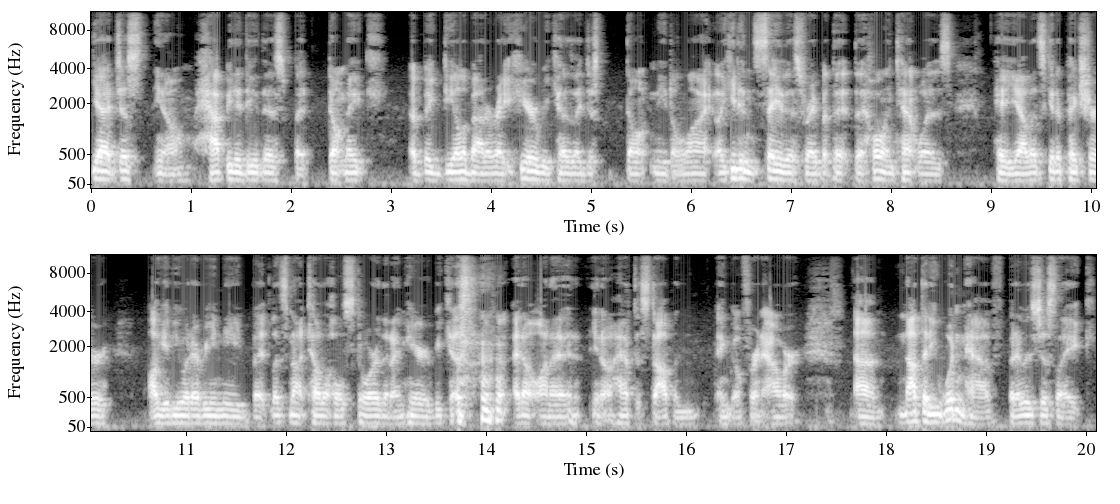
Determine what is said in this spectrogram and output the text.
yeah, just, you know, happy to do this, but don't make a big deal about it right here because I just don't need a line. Like he didn't say this right, but the, the whole intent was, hey, yeah, let's get a picture. I'll give you whatever you need, but let's not tell the whole store that I'm here because I don't want to, you know, have to stop and, and go for an hour. Um, not that he wouldn't have, but it was just like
